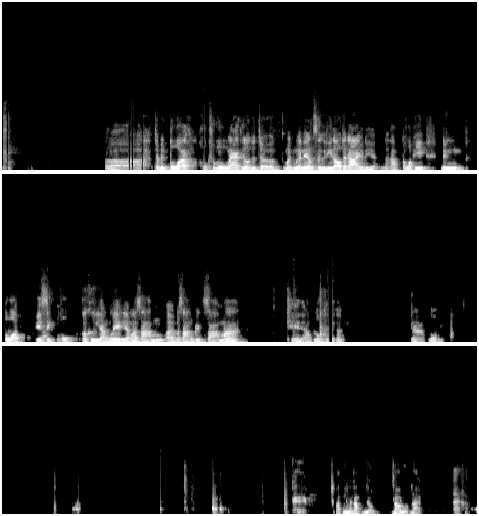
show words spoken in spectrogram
เอ่อ จะเป็นตัวหกชั่วโมงแรกที่เราจะเจอ เหมือนเหมือนในหนังสือที่เราจะได้อยู่ดีอะนะครับ แต่ว่าพี่ดึงตัว เบสิกหกก็คืออย่างเลขอย่างละสามเอ่อภาษาอังกฤษสามมาโอเคเดี๋ยวอัพโหลดให้กันนะครับโหลดโอเคแป๊บนึงนะครับ เดี๋ยวดาวน์โหลดได้ได้ครับ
